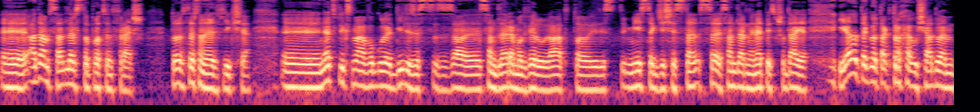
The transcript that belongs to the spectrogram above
Yy, Adam Sandler 100% fresh. To jest też na Netflixie. Y, Netflix ma w ogóle deal ze, z Sandlerem od wielu lat. To jest miejsce, gdzie się Sandler najlepiej sprzedaje. I ja do tego tak trochę usiadłem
